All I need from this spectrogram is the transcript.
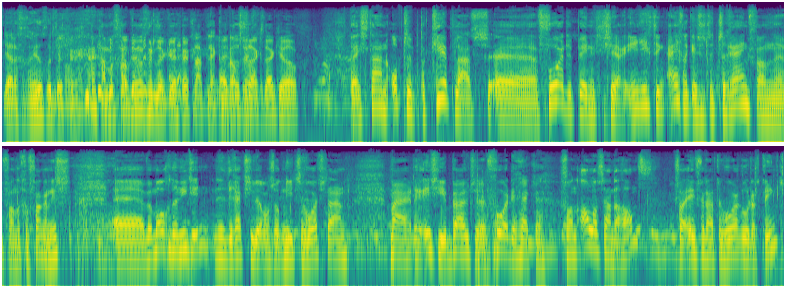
Ja, dat gaat heel goed lukken. Nou, ga maar gauw heel goed lukken. Slaap lekker. Ja, tot straks, dankjewel. Wij staan op de parkeerplaats uh, voor de penitentiaire inrichting. Eigenlijk is het het terrein van, uh, van de gevangenis. Uh, we mogen er niet in. De directie wil ons ook niet te woord staan. Maar er is hier buiten voor de hekken van alles aan de hand. Ik zal even laten horen hoe dat klinkt.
